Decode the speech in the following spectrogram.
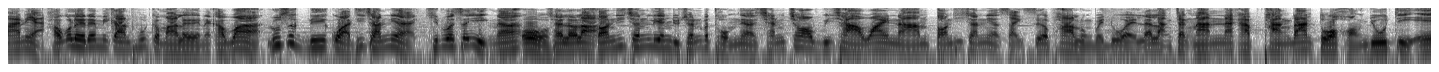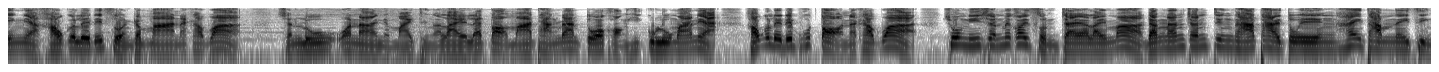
มะเนี่ยเขาก็เลยได้มีการพูดกลับมาเลยนะครับว่ารู้สึกดีกว่าที่ฉันเนี่ยคิดว่าซะอีกนะ โอ้ใช่แล้วล่ะ ตอนที่ฉันเรียนอยู่ชั้นประถมเนี่ยฉันชอบวิชาว่ายน้ำตอนที่ฉันเนี่ยใส่เสื้อผ้าลงไปด้วย และหลังจากนั้นนะครับทางด้านตัวของยูจิเองเนี่ยเขาก็เลยได้สวนกลับมานะครับว่า ฉันรู้ว่านายเนี่ยหมายถึงอะไร และต่อมาทางด้านตัวของฮิกุรุมะเนี่ยเขาก็เลยได้พูดต่อนะครับว่าช่วงนี้ฉันไม่ค่อยสนใจอะไรมาก ดังนั้นฉันจึงท้าทายตัวเองให้ทำในสิ่ง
